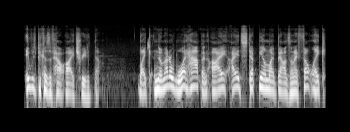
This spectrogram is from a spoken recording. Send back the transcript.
it was because of how i treated them. Like no matter what happened i i had stepped beyond my bounds and i felt like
